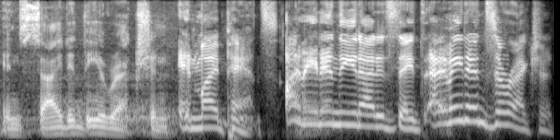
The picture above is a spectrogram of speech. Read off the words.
incited the erection. In my pants. I mean, in the United States. I mean, insurrection.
